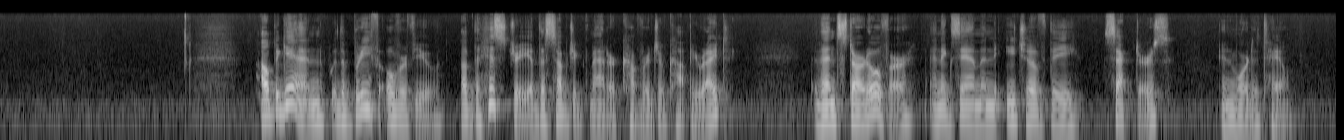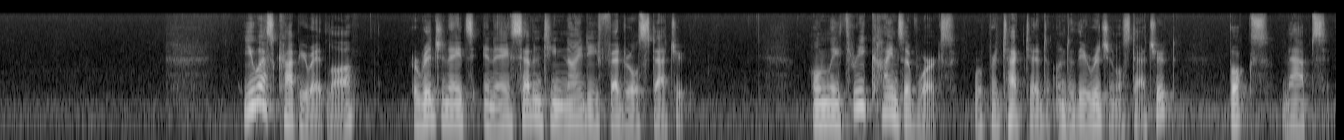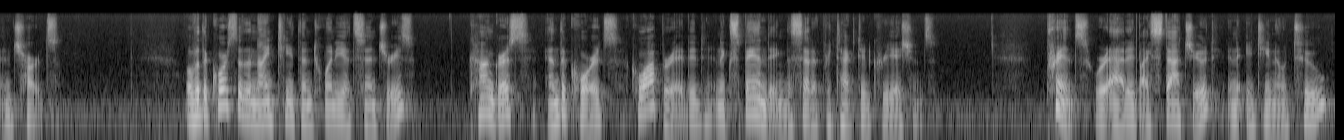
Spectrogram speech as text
I'll begin with a brief overview of the history of the subject matter coverage of copyright, then start over and examine each of the sectors in more detail. U.S. copyright law originates in a 1790 federal statute. Only three kinds of works were protected under the original statute, books, maps, and charts. Over the course of the 19th and 20th centuries, Congress and the courts cooperated in expanding the set of protected creations. Prints were added by statute in 1802,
